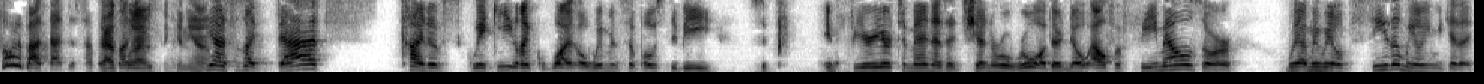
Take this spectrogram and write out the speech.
thought about that this time. That's like, what I was thinking. Yeah. Yeah, it's just like that's kind of squicky. Like, what are women supposed to be sup- inferior to men as a general rule? Are there no alpha females, or we? I mean, we mm-hmm. don't see them. We don't even get a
